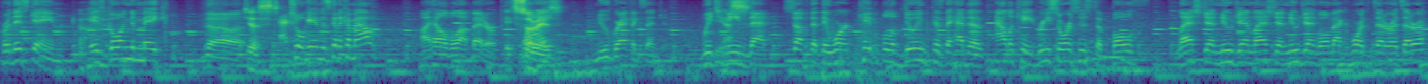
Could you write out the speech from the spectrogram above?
for this game is going to make the Just actual game that's going to come out a hell of a lot better. It so Why? is. New graphics engine. Which Yes. means that stuff that they weren't capable of doing because they had to allocate resources to both last gen, new gen, last gen, new gen, going back and forth, etc., etc.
